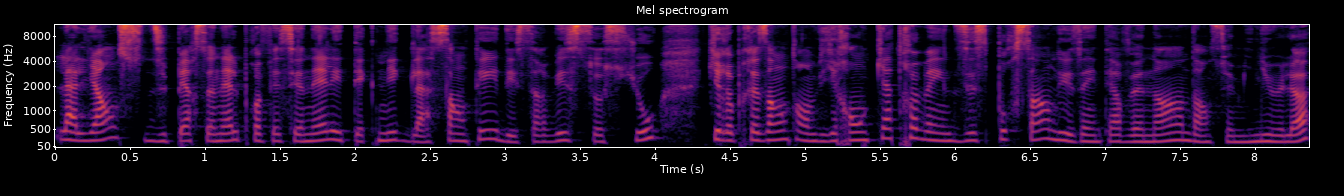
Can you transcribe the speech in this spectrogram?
L'Alliance du personnel professionnel et technique de la santé et des services sociaux, qui représente environ 90% des intervenants dans ce milieu-là,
